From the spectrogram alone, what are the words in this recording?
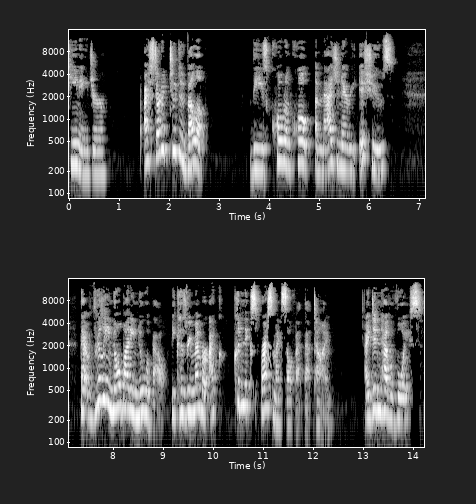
teenager, I started to develop these quote unquote imaginary issues that really nobody knew about. Because remember, I c- couldn't express myself at that time, I didn't have a voice.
